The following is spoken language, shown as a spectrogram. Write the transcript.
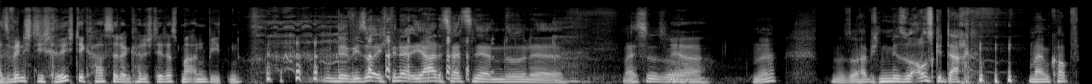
Also wenn ich dich richtig hasse, dann kann ich dir das mal anbieten. Ne, wieso? Ich bin ja, ja, das jetzt eine, so eine, weißt du, so. Ja. Ne? So habe ich mir so ausgedacht in meinem Kopf.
